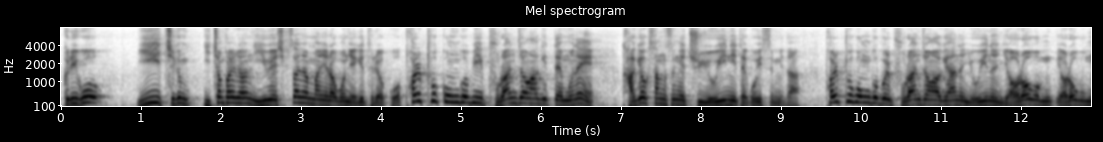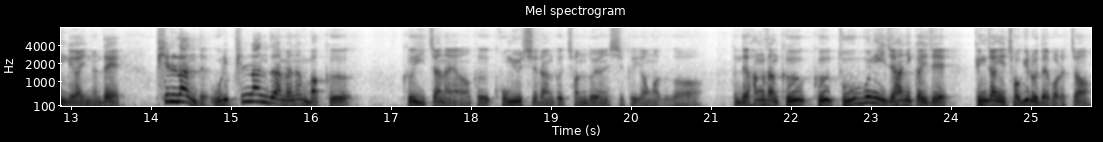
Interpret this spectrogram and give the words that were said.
그리고 이 지금 2008년 이후에 14년 만이라고는 얘기 드렸고 펄프 공급이 불안정하기 때문에 가격 상승의 주 요인이 되고 있습니다. 펄프 공급을 불안정하게 하는 요인은 여러 공- 여러 군데가 있는데 핀란드 우리 핀란드 하면은 막그그 있잖아요. 그 공유 씨랑 그 전도연 씨 그 영화 그거. 근데 항상 그 그 두 분이 이제 하니까 이제 굉장히 저기로 돼 버렸죠.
